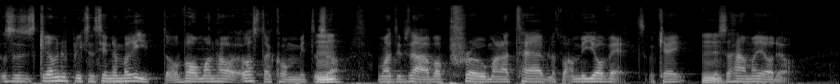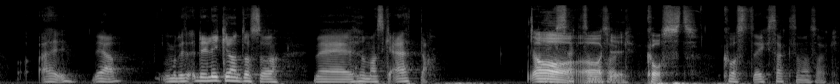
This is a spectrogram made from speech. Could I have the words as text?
och så skrev man upp liksom sina meriter, vad man har åstadkommit och Mm. så. Om man typ så här, vad pro man har tävlat. Ja men jag vet, okej? Det är Mm. så här man gör då. Ja. Det, det är likadant också med hur man ska äta. Ja, Exakt samma ja, okej. sak. Kost Kost är exakt samma sak.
